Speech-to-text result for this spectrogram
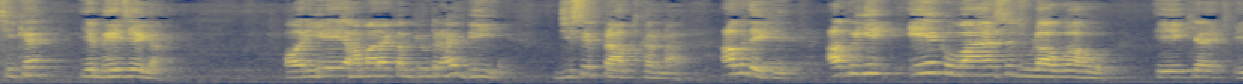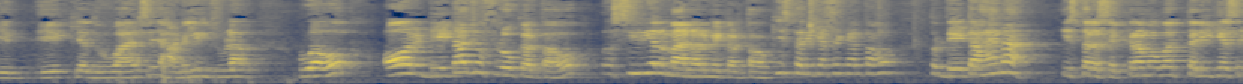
ठीक है? ये भेजेगा। और ये हमारा कंप्यूटर है बी जिसे प्राप्त करना है। अब देखिए अब ये एक वायर से जुड़ा हुआ हो एक या एक, एक या दो वायर से हार्डली जुड़ा हुआ हो और डेटा जो फ्लो करता हो वो तो सीरियल मैनर में करता हो। किस तरीके से करता हो? तो डेटा है ना इस तरह से क्रमबद्ध तरीके से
